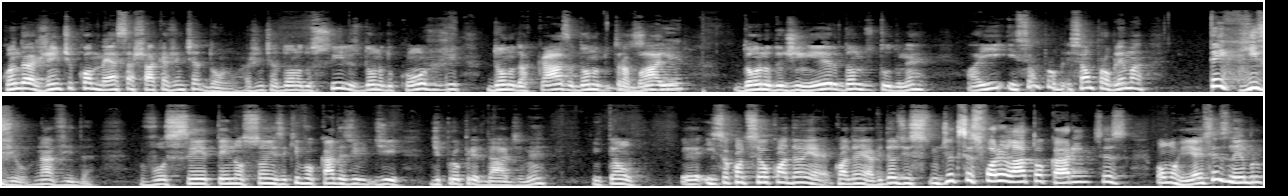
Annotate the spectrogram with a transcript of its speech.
quando a gente começa a achar que a gente é dono. A gente é dono dos filhos, dono do cônjuge, dono da casa, dono do trabalho, dinheiro. dono do dinheiro, dono de tudo, né? Aí isso é um, isso é um problema terrível na vida. Você tem noções equivocadas de, de, de propriedade, né? Então, é, isso aconteceu com Adão, e, com Adão e Eva. Deus disse, no dia que vocês forem lá tocarem, vocês vão morrer. E aí vocês lembram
